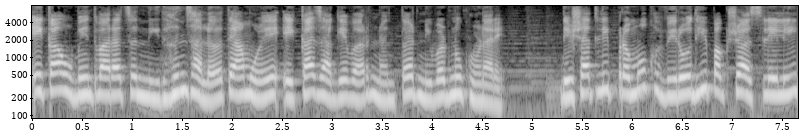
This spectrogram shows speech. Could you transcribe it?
एका उमेदवाराचं निधन झालं त्यामुळे एका जागेवर नंतर निवडणूक होणार आहे. देशातली प्रमुख विरोधी पक्ष असलेली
